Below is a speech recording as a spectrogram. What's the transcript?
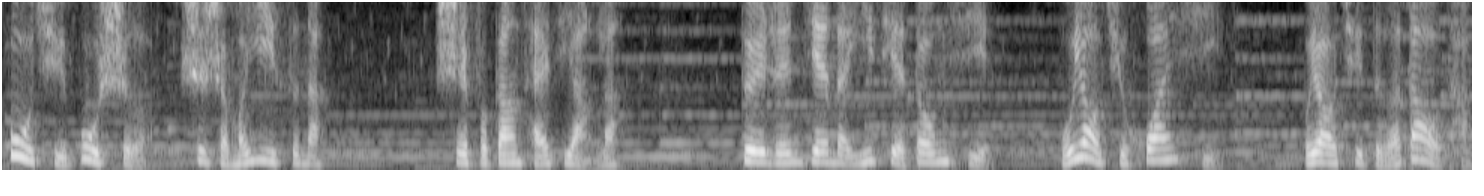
不取不舍是什么意思呢？师傅刚才讲了，对人间的一切东西，不要去欢喜，不要去得到它。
